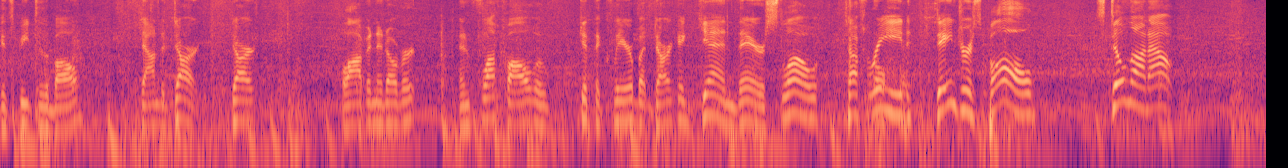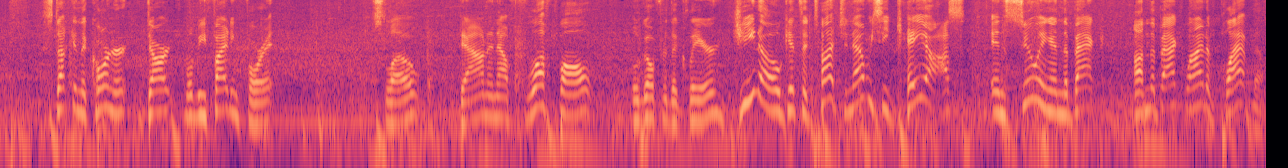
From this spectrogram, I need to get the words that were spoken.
gets beat to the ball. Down to Dark. Dark lobbing it over. And Fluffball will get the clear, but Dark again there. Slow. Tough read. Dangerous ball. Still not out. Stuck in the corner. Dark will be fighting for it. Slow. Down and now Fluffball will go for the clear. Gino gets a touch, and now we see chaos ensuing in the back on the back line of Platteville.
